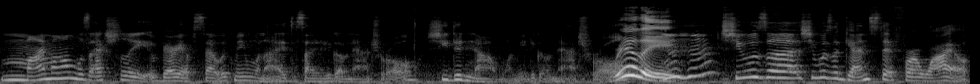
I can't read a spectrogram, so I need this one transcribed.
My mom was actually very upset with me when I decided to go natural. She did not want me to go natural. Really? Mm-hmm. She was uh she was against it for a while.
